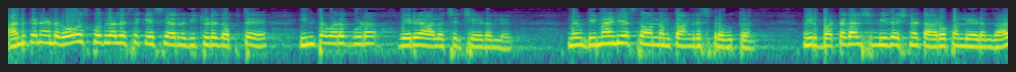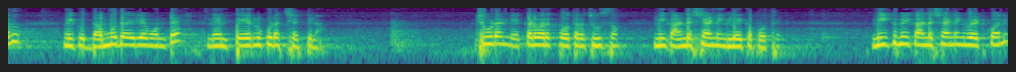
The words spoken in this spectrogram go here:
అందుకని ఆయన రోజు పొద్దుగాలేస్తే కేసీఆర్ని తిట్టుడే తప్పితే ఇంతవరకు కూడా వేరే ఆలోచన చేయడం లేదు. మేము డిమాండ్ చేస్తూ ఉన్నాం కాంగ్రెస్ ప్రభుత్వాన్ని. మీరు బట్టగాల్చి మీదేసినట్టు ఆరోపణలు వేయడం కాదు. మీకు దమ్ము ధైర్యం ఉంటే నేను పేర్లు కూడా చెప్పిన. చూడండి ఎక్కడి వరకు పోతారో చూస్తాం. మీకు అండర్స్టాండింగ్ లేకపోతే. మీకు మీకు అండర్స్టాండింగ్ పెట్టుకొని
